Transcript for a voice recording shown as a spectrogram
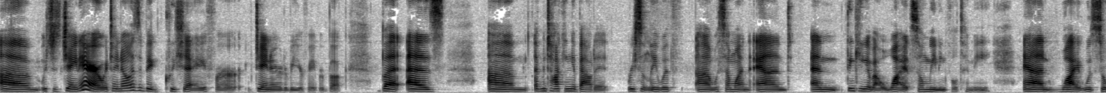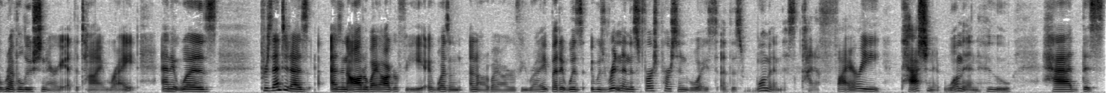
um, which is Jane Eyre, which I know is a big cliche for Jane Eyre to be your favorite book, but as um, I've been talking about it recently with uh, with someone and and thinking about why it's so meaningful to me and why it was so revolutionary at the time, right? And it was presented as as an autobiography. It wasn't an autobiography, right? But it was it was written in this first person voice of this woman, this kind of fiery, passionate woman who had this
